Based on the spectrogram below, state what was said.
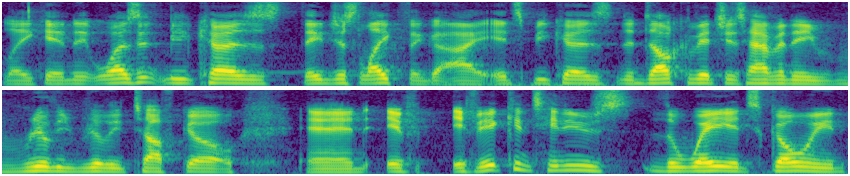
Like, and it wasn't because they just like the guy. It's because Nedeljkovic is having a really really tough go. And if if it continues the way it's going.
